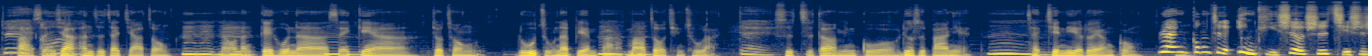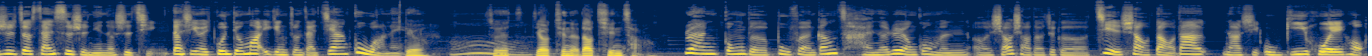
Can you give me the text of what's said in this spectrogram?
对，把神像安置在家中，嗯嗯，然后呢，结婚啊、生囝啊，就从炉主那边把妈祖请出来。对，是直到民国六十八年，嗯，才建立了瑞安宫。瑞安宫这个硬体设施其实是这三四十年的事情，但是因为滚丢帽已经存在加固啊呢，对哦，所以要牵扯到清朝。瑞安宫的部分，刚才呢，瑞荣跟我们呃小小的这个介绍到，大家那是有机会吼，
